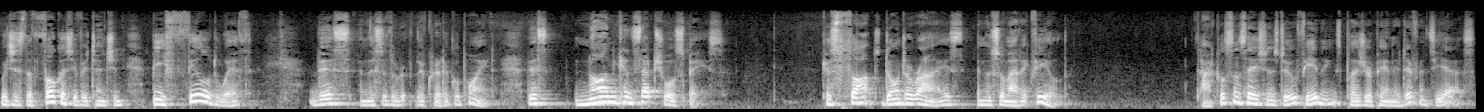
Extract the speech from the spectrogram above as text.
which is the focus of your attention, be filled with this, and this is the, the critical point, this non conceptual space. Because thoughts don't arise in the somatic field. Tactile sensations do, feelings, pleasure, pain, and difference, yes.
